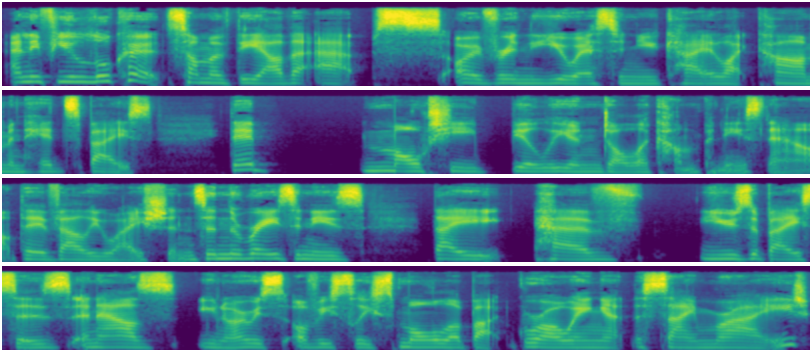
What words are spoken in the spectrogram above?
And if you look at some of the other apps over in the US and UK, like Calm and Headspace, they're multi billion dollar companies now, their valuations. And the reason is they have user bases, and ours, you know, is obviously smaller but growing at the same rate.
